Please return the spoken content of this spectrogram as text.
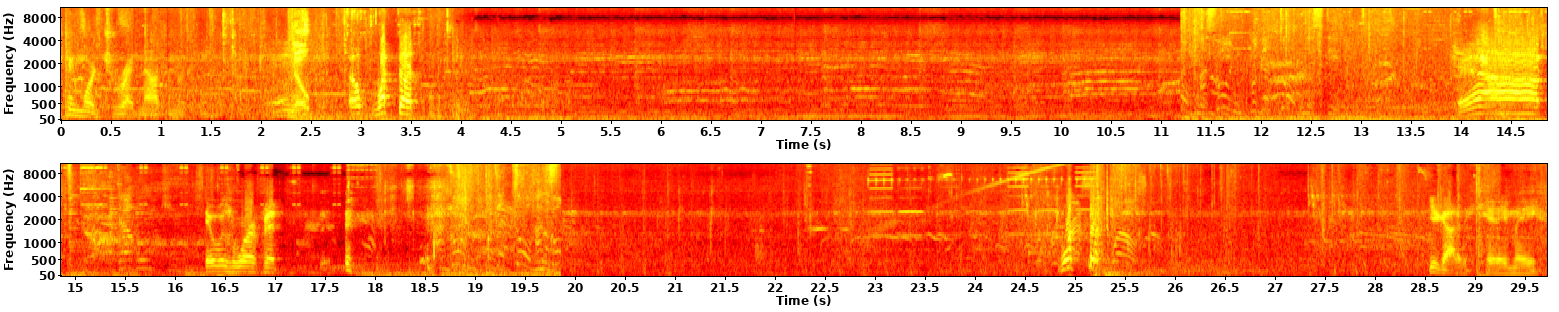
Anything more dreadnoughts in this game? Nope. Oh, what the? Yeah, it was worth it. what the? You gotta be kidding me.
